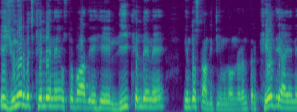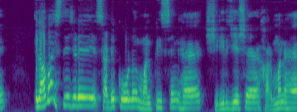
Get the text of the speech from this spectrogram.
ਇਹ ਜੂਨੀਅਰ ਵਿੱਚ ਖੇਲੇ ਨੇ ਉਸ ਤੋਂ ਬਾਅਦ ਇਹ ਲੀਗ ਖੇਲੇ ਨੇ। ਹਿੰਦੁਸਤਾਨ ਦੀ ਟੀਮ ਨੂੰ ਨਿਰੰਤਰ ਖੇਲਦੇ ਆਏ ਨੇ। ਇਲਾਵਾ ਇਸ ਦੇ ਜਿਹੜੇ ਸਾਡੇ ਕੋਲ ਮਨਪ੍ਰੀਤ ਸਿੰਘ ਹੈ ਸ਼੍ਰੀ ਰਜੇਸ਼ ਹੈ ਹਰਮਨ ਹੈ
